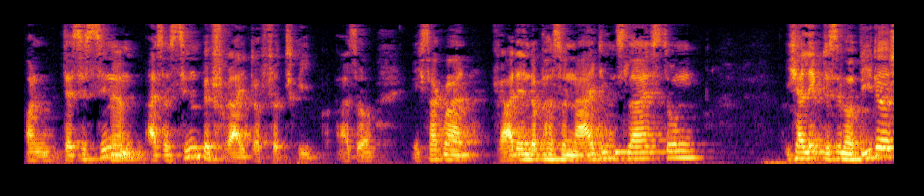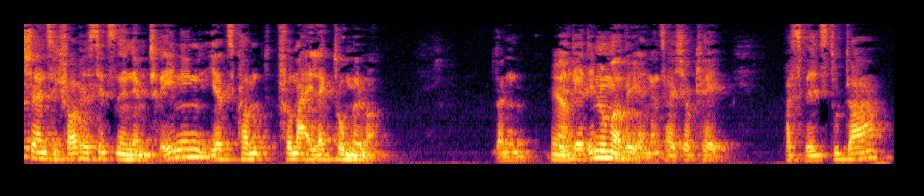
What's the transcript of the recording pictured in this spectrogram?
Und das ist Sinn, ja. also sinnbefreiter Vertrieb. Also ich sag mal, gerade in der Personaldienstleistung, ich erlebe das immer wieder, stellen Sie sich vor, wir sitzen in dem Training, jetzt kommt Firma Elektromüller. Dann ja. will der die Nummer wählen. Dann sage ich, okay, was willst du da?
